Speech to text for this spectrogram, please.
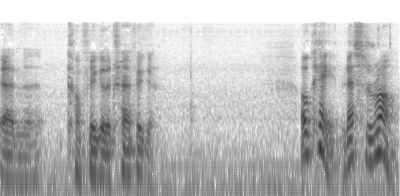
and uh, configure the traffic. Okay, let's run.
